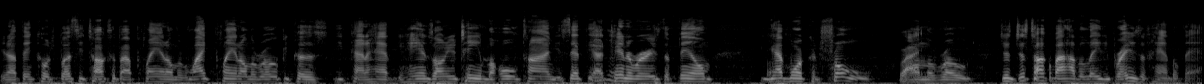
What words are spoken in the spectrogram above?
You know, I think Coach Bussey talks about playing on the like playing on the road because you kind of have your hands on your team the whole time. You set the mm-hmm. itineraries, the film. You have more control right. on the road. Just just talk about how the Lady Braves have handled that.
